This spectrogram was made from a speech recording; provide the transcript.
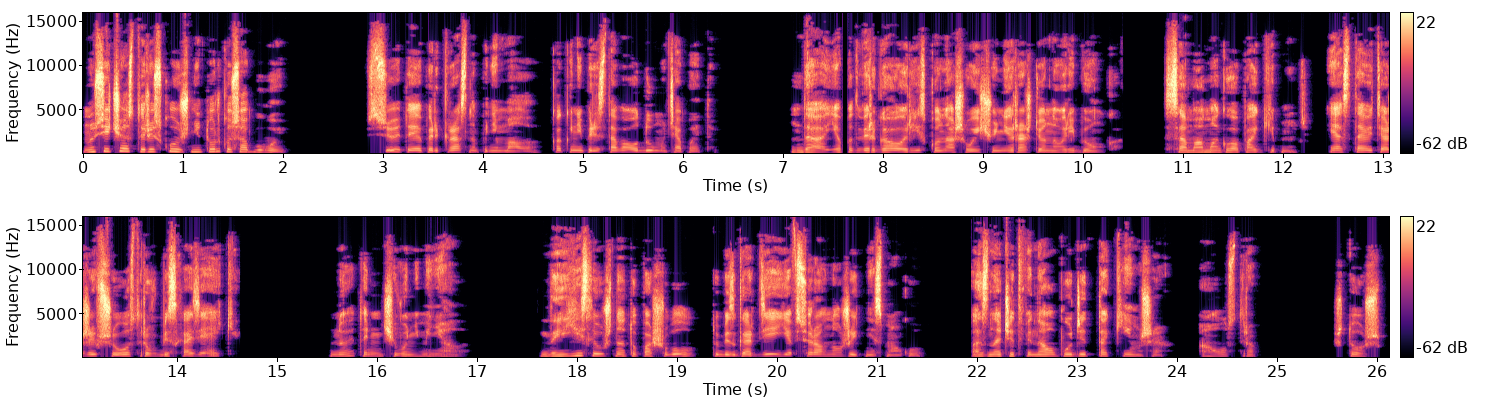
«Но сейчас ты рискуешь не только собой». Все это я прекрасно понимала, как и не переставала думать об этом. Да, я подвергала риску нашего еще нерожденного ребенка. Сама могла погибнуть и оставить оживший остров без хозяйки. Но это ничего не меняло. Да и если уж на то пошло, то без Гордея я все равно жить не смогу. А значит, финал будет таким же. А остров? Что ж,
